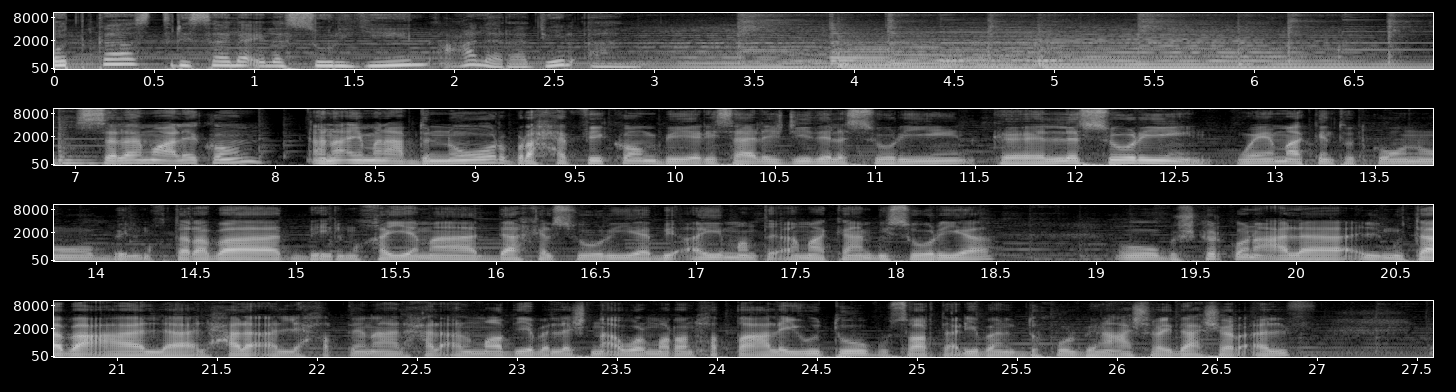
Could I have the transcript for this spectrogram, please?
بودكاست رسالة إلى السوريين على راديو الآن. السلام عليكم. أنا أيمن عبد النور برحب فيكم برسالة جديدة للسوريين. كل السوريين وين ما كنتوا تكونوا بالمغتربات بالمخيمات داخل سوريا بأي منطقة ما كان بسوريا. وبشكركم على المتابعة للحلقة اللي حطيناها. الحلقة الماضية بلشنا أول مرة نحطها على يوتيوب وصار تقريبا الدخول بين 10 11 ألف.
